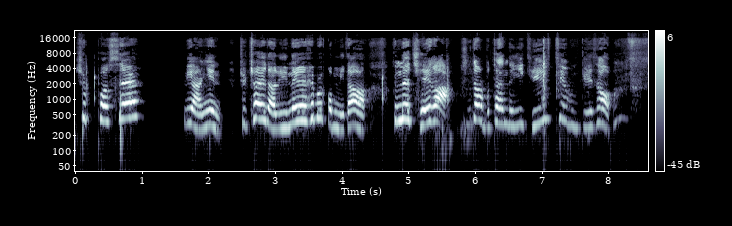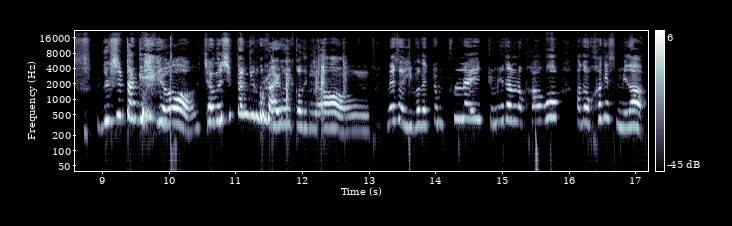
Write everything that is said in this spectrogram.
슈퍼셀이 아닌 주차의 달인을 해볼 겁니다. 근데 제가 진짜로 못하는데 이 게스트 분께서 60단계예요. 저는 10단계인 걸로 알고 있거든요. 음, 그래서 이번에 좀 플레이 좀 해달라고 하고 하도록 하겠습니다.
